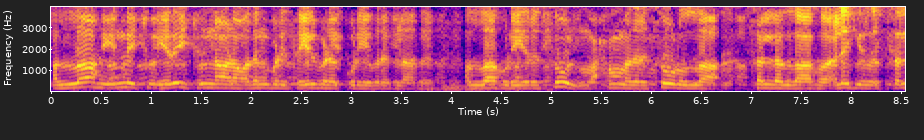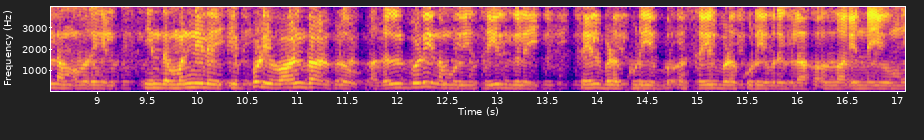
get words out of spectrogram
அல்லாஹ் என்னை சொ- எதை சொன்னானோ அதன்படி செயல்படக்கூடியவர்களாக. அல்லாஹுடைய ரசூல் முஹம்மது ரசூலுல்லா சல்லல்லாஹு அலஹி வசல்லம் அவர்கள் இந்த மண்ணிலே எப்படி வாழ்ந்தார்களோ அதன்படி நம்முடைய செயல்களை செயல்படக்கூடிய செயல்படக்கூடியவர்களாக அல்லாஹ் என்னையும் உங்கள்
